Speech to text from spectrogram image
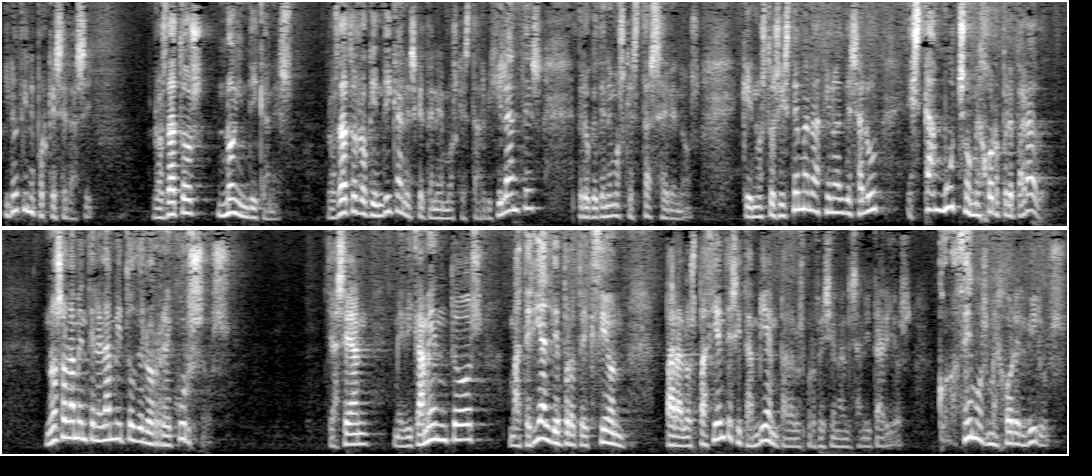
Y no tiene por qué ser así. Los datos no indican eso. Los datos lo que indican es que tenemos que estar vigilantes, pero que tenemos que estar serenos. Que nuestro Sistema Nacional de Salud está mucho mejor preparado. No solamente en el ámbito de los recursos, ya sean medicamentos, material de protección para los pacientes y también para los profesionales sanitarios. Conocemos mejor el virus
